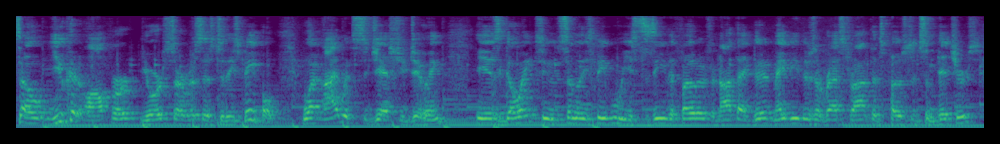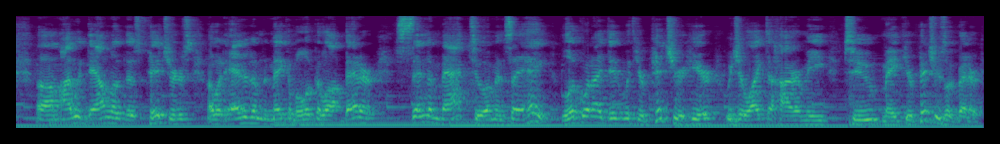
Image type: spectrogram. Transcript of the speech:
so you could offer your services to these people. What I would suggest you doing is going to some of these people where you see the photos are not that good. Maybe there's a restaurant that's posted some pictures. Um, I would download those pictures. I would edit them to make them look a lot better. Send them back to them and say hey look what I did with your picture here. Would you like to hire me to make your pictures look better?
